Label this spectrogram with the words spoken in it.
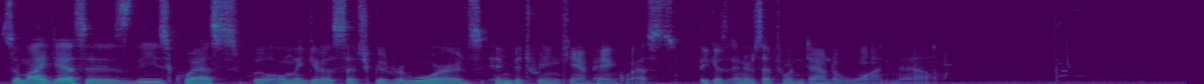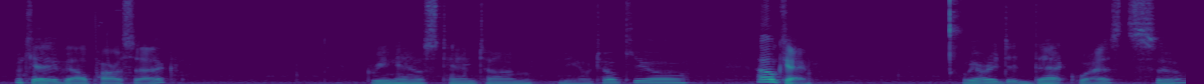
So my guess is these quests will only give us such good rewards in between campaign quests, because intercept went down to one now. Okay, Valparsec. Greenhouse, Tanton, Neo Tokyo. Okay. We already did that quest, so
